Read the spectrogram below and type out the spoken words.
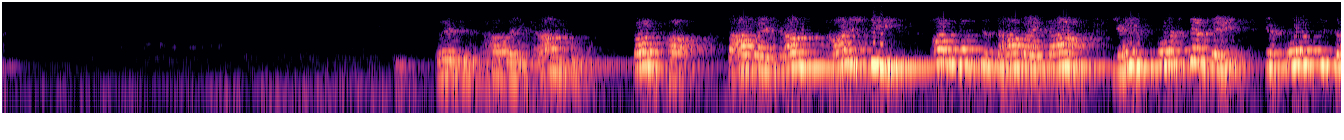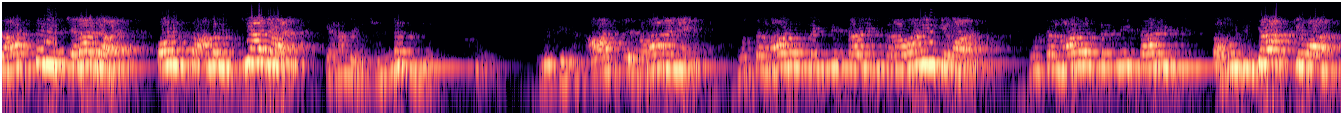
طرح سے صحابہ کرام کو طرف تھا۔ صحابہ کرام خواہش تھی۔ ہر وقت صحابہ کرام یہی سوچتے تھے کہ کون کس راستے میں چلا جائے، کون سا عمل کیا جائے کہ ہمیں جنت ملے۔ لیکن آج کے زمانے میں مسلمانوں کو اتنی ساری فراوانی کے بعد، مسلمانوں کو اتنی ساری سہولیات کے بعد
